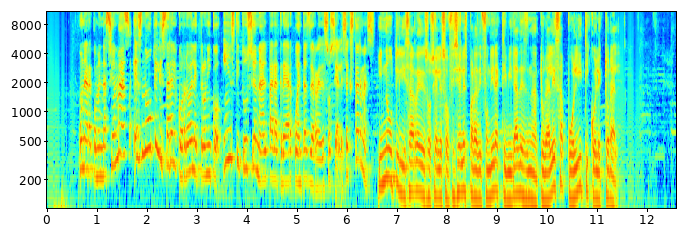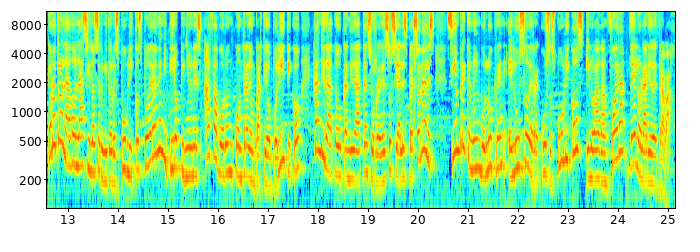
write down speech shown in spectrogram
Una recomendación más es no utilizar el correo electrónico institucional para crear cuentas de redes sociales externas. Y no utilizar redes sociales oficiales para difundir actividades de naturaleza político-electoral. Por otro lado, las y los servidores públicos podrán emitir opiniones a favor o en contra de un partido político, candidato o candidata en sus redes sociales personales, siempre que no involucren el uso de recursos públicos y lo hagan fuera del horario de trabajo.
